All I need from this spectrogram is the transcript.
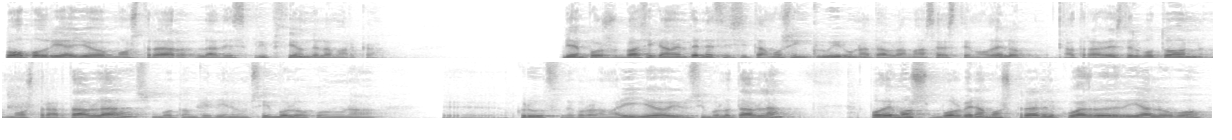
¿Cómo podría yo mostrar la descripción de la marca? Bien, pues básicamente necesitamos incluir una tabla más a este modelo. A través del botón Mostrar tablas, un botón que tiene un símbolo con una eh, cruz de color amarillo y un símbolo tabla, podemos volver a mostrar el cuadro de diálogo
